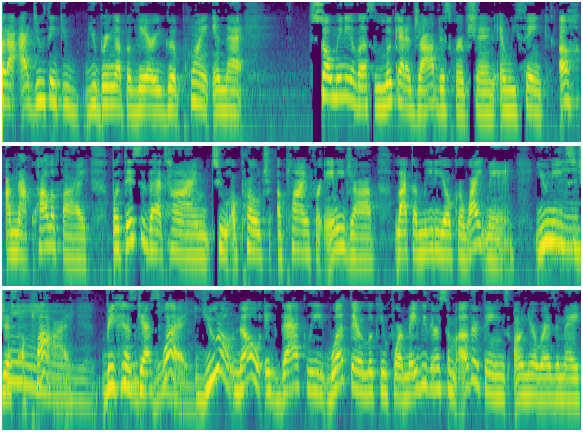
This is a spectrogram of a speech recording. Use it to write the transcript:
But I, I do think you you bring up a very good point in that so many of us look at a job description and we think, oh, I'm not qualified. But this is that time to approach applying for any job like a mediocre white man. You need mm-hmm. to just mm-hmm. apply because guess mm-hmm. what? You don't know exactly what they're looking for. Maybe there's some other things on your resume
